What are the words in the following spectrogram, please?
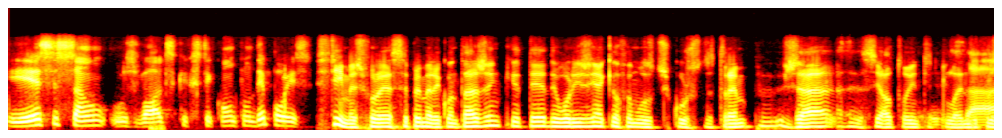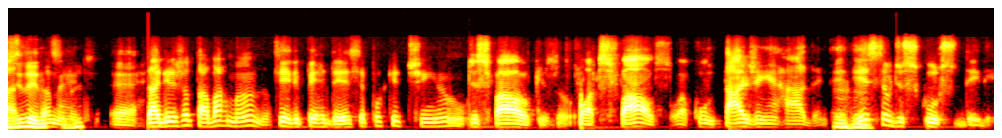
E esses são os votos que se contam depois. Sim, mas foi essa primeira contagem que até deu origem àquele famoso discurso de Trump, já se auto-intitulando presidente. é? Exatamente. É. Daí ele já estava armando. Se ele perdesse é porque tinham desfalques, ou votos falsos, ou a contagem errada. Uhum. Esse é o discurso dele.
